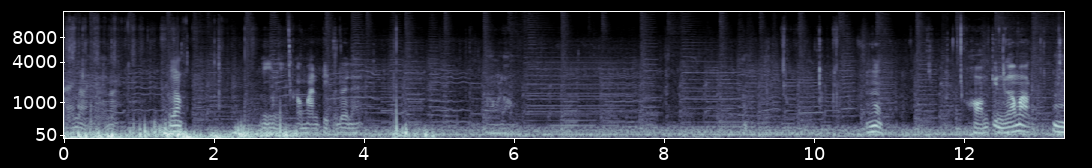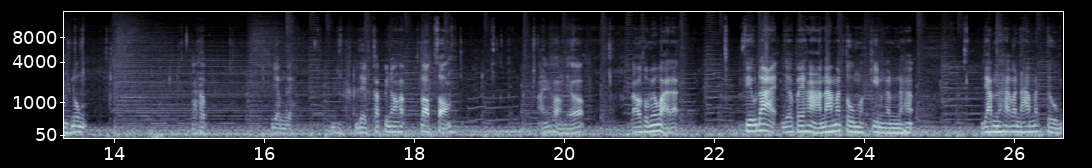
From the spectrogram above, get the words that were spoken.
หายหน่อยหายหน่อยยัง นี่นี่เอามันติดมันด้วยนะลองลองอืมหอมกลิ่นเนื้อมากอืมนุ่มนะครับเยี่ยมเลย เด็ดครับพี่น้องครับ รอบสองอันที่สองเดี๋ยว เราทนไม่ไหวแล้วฟิลได้ เดี๋ยวไปหาน้ำมะตูมมากินกันนะครับย้ำนะครับว่าน้ำมะตูม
